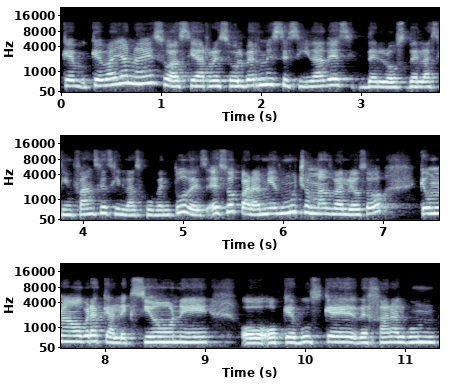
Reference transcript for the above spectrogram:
que, vayan a eso, hacia resolver necesidades de, los, de las infancias y las juventudes. Eso para mí es mucho más valioso que una obra que aleccione o, que busque dejar algún,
